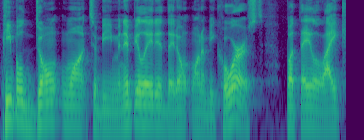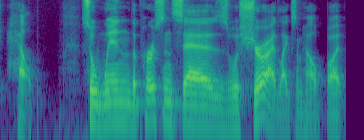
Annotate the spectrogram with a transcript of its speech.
People don't want to be manipulated, they don't want to be coerced, but they like help. So when the person says, Well, sure, I'd like some help, but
